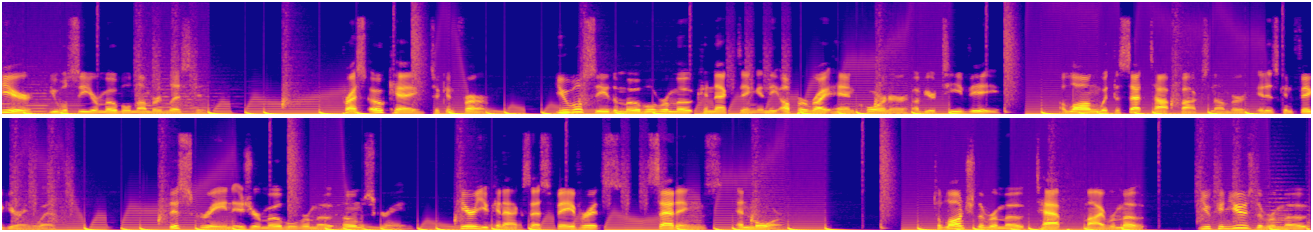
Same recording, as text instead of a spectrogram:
Here, you will see your mobile number listed. Press OK to confirm. You will see the mobile remote connecting in the upper right hand corner of your TV, along with the set-top box number it is configuring with. This screen is your mobile remote home screen. Here you can access favorites, settings, and more. To launch the remote, tap My Remote. You can use the remote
